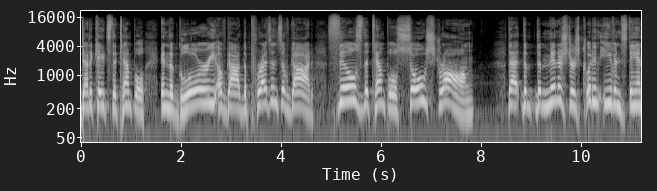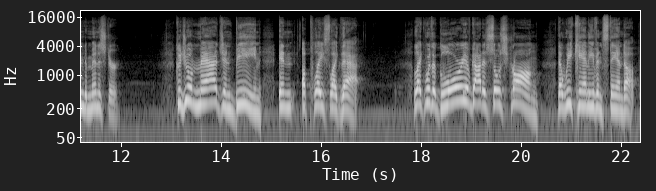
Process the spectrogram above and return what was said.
dedicates the temple, in the glory of God, the presence of God fills the temple so strong that the, the ministers couldn't even stand to minister. Could you imagine being in a place like that? Like where the glory of God is so strong that we can't even stand up.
